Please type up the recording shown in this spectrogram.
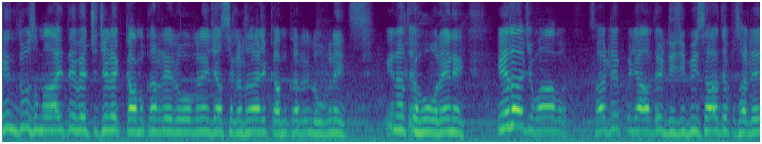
ਹਿੰਦੂ ਸਮਾਜ ਦੇ ਵਿੱਚ ਜਿਹੜੇ ਕੰਮ ਕਰ ਰਹੇ ਲੋਕ ਨੇ ਜਾਂ ਸੰਗਠਨਾਂ 'ਚ ਕੰਮ ਕਰ ਰਹੇ ਲੋਕ ਨੇ, ਇਹਨਾਂ ਤੇ ਹੋ ਰਹੇ ਨੇ। ਇਹਦਾ ਜਵਾਬ ਸਾਡੇ ਪੰਜਾਬ ਦੇ ਡੀਜੀਪੀ ਸਾਹਿਬ ਤੇ ਸਾਡੇ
